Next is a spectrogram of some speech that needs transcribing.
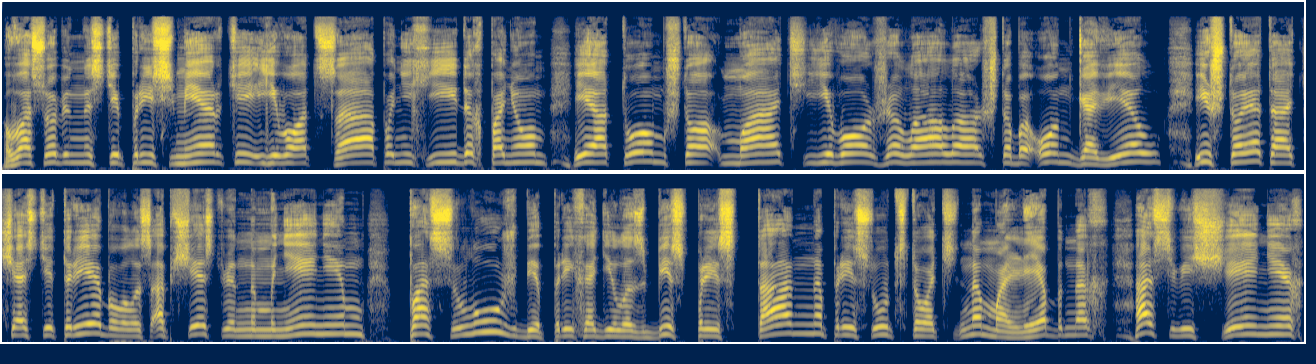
в особенности при смерти его отца, панихидах по нем, и о том, что мать его желала, чтобы он говел, и что это отчасти требовалось общественным мнением, по службе приходилось беспрестанно неустанно присутствовать на молебнах, освящениях,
